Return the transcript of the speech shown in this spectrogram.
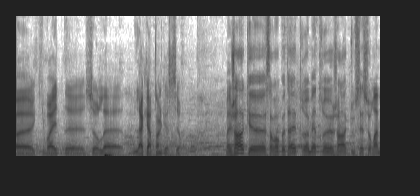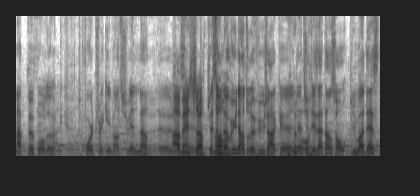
euh, qui va être euh, sur la, la carte en question. Ben Jacques, euh, ça va peut-être mettre Jacques Doucet sur la map pour le Ford Trick éventuellement. Euh, Ah, ben sais- ça. Je sais, on a Non. vu une entrevue, Jacques, là-dessus. Tes attentes sont plus modestes.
